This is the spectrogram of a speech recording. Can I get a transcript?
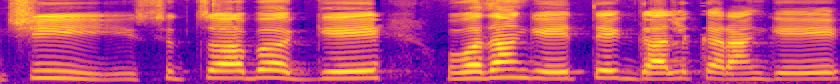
ਜੀ, ਸਿੱਧ ਸਾਹਿਬ, ਅੱਗੇ ਵਧਾਂਗੇ ਤੇ ਗੱਲ ਕਰਾਂਗੇ।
